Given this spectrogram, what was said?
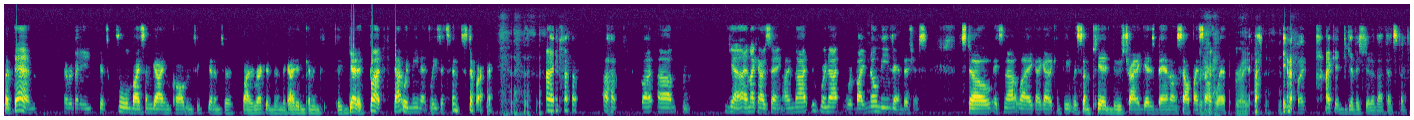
But then everybody gets fooled by some guy who called them to get him to buy the record, and the guy didn't come in to get it. But that would mean at least it's in the store. Uh, but um, yeah, and like I was saying, I'm not. We're not. We're by no means ambitious. So it's not like I got to compete with some kid who's trying to get his band on South by Southwest. Right. you know, like, I could give a shit about that stuff.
